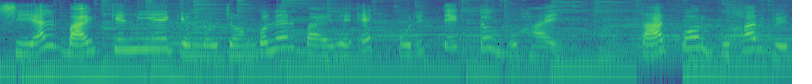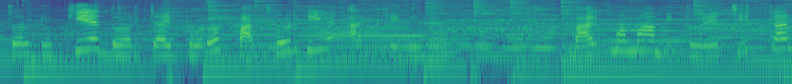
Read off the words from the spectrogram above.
শিয়াল বাইককে নিয়ে গেল জঙ্গলের বাইরে এক পরিত্যক্ত গুহায়। তারপর গুহার ভেতর ঢুকিয়ে দরজায় বড় পাথর দিয়ে আটকে দিল বাঘ মামা ভিতরে চিৎকার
